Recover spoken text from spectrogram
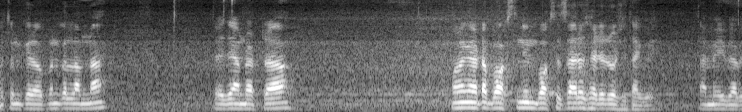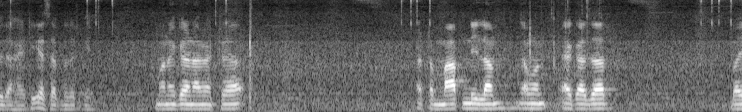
নতুন করে ওপেন করলাম না। তো এই যে আমরা একটা মনে করেন একটা বক্স নিন বক্সের চারো সাইডে রশি থাকবে। তা আমি এইভাবে দেখাই, ঠিক আছে আপনাদেরকে? মনে করেন আমি একটা একটা মাপ নিলাম, যেমন এক হাজার বাই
